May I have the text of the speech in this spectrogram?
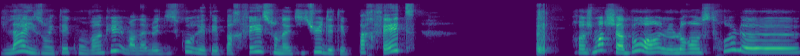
là, ils ont été convaincus. Maintenant, le discours était parfait, son attitude était parfaite. Franchement, chapeau, hein, le Laurent Stroll, euh,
